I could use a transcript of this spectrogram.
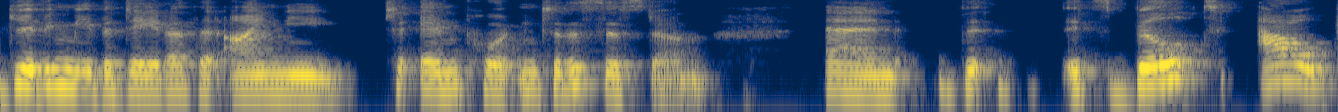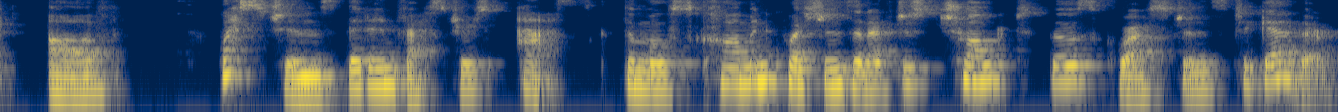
giving me the data that I need to input into the system, and the, it's built out of questions that investors ask the most common questions and I've just chunked those questions together.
